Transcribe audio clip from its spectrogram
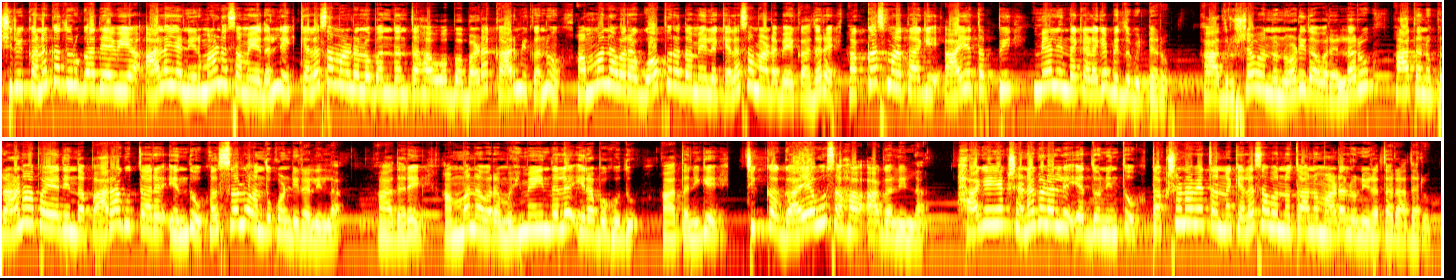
ಶ್ರೀ ಕನಕದುರ್ಗಾದೇವಿಯ ಆಲಯ ನಿರ್ಮಾಣ ಸಮಯದಲ್ಲಿ ಕೆಲಸ ಮಾಡಲು ಬಂದಂತಹ ಒಬ್ಬ ಬಡ ಕಾರ್ಮಿಕನು ಅಮ್ಮನವರ ಗೋಪುರದ ಮೇಲೆ ಕೆಲಸ ಮಾಡಬೇಕಾದರೆ ಅಕಸ್ಮಾತಾಗಿ ಆಯ ತಪ್ಪಿ ಮೇಲಿಂದ ಕೆಳಗೆ ಬಿದ್ದು ಬಿಟ್ಟರು ಆ ದೃಶ್ಯವನ್ನು ನೋಡಿದವರೆಲ್ಲರೂ ಆತನು ಪ್ರಾಣಾಪಾಯದಿಂದ ಪಾರಾಗುತ್ತಾರೆ ಎಂದು ಅಸಲು ಅಂದುಕೊಂಡಿರಲಿಲ್ಲ. ಆದರೆ ಅಮ್ಮನವರ ಮಹಿಮೆಯಿಂದಲೇ ಇರಬಹುದು. ಆತನಿಗೆ ಚಿಕ್ಕ ಗಾಯವೂ ಸಹ ಆಗಲಿಲ್ಲ. ಹಾಗೆಯೇ ಕ್ಷಣಗಳಲ್ಲಿ ಎದ್ದು ನಿಂತು ತಕ್ಷಣವೇ ತನ್ನ ಕೆಲಸವನ್ನು ತಾನು ಮಾಡಲು ನಿರತರಾದರು.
